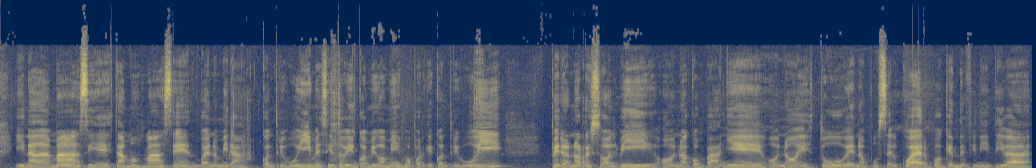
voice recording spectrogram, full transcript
y nada más. Y estamos más en, bueno, mira, contribuí, me siento bien conmigo mismo porque contribuí, pero no resolví, o no acompañé, o no estuve, no puse el cuerpo, que en definitiva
